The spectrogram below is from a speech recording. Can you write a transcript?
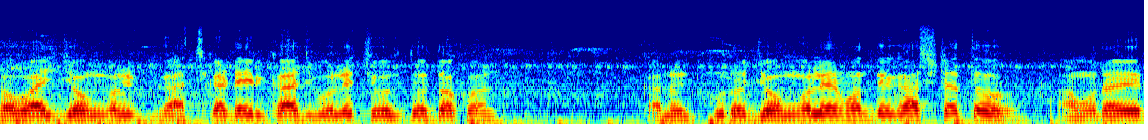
সবাই জঙ্গল গাছ কাটাইয়ের কাজ বলে চলতো তখন। কারণ পুরো জঙ্গলের মধ্যে গাছটা তো, আমরা এর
